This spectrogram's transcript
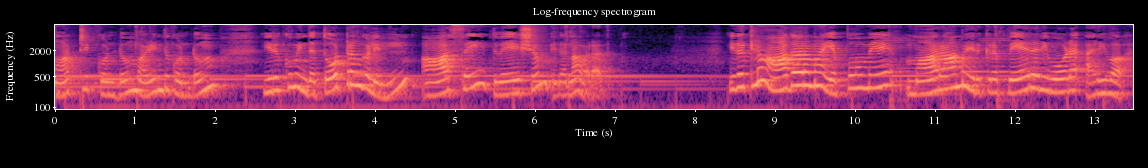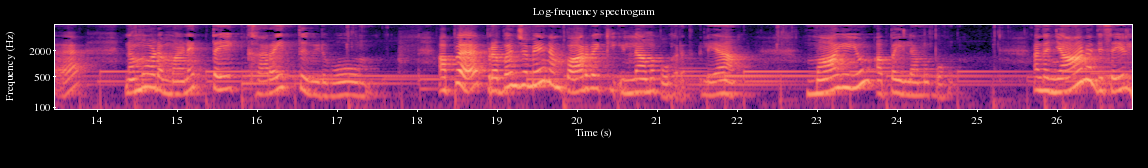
மாற்றிக்கொண்டும் அழிந்து கொண்டும் இருக்கும் இந்த தோற்றங்களில் ஆசை துவேஷம் இதெல்லாம் வராது. இதற்கெல்லாம் ஆதாரமாக எப்போவுமே மாறாமல் இருக்கிற பேரறிவோட அறிவாக நம்மோட மனத்தை கரைத்து விடுவோம். அப்போ பிரபஞ்சமே நம் பார்வைக்கு இல்லாமல் போகிறது இல்லையா? மாயையும் அப்போ இல்லாமல் போகும். அந்த ஞான திசையில்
